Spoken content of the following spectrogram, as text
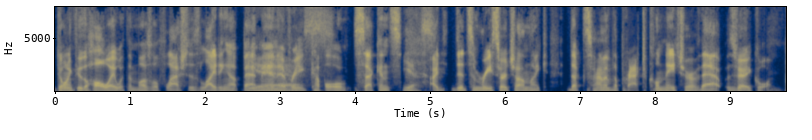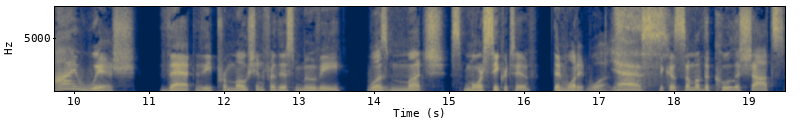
going through the hallway with the muzzle flashes lighting up Batman every couple seconds. yes. I did some research on like the kind of the practical nature of that. It was very cool. I wish that the promotion for this movie was much more secretive than what it was. Yes. Because some of the coolest shots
